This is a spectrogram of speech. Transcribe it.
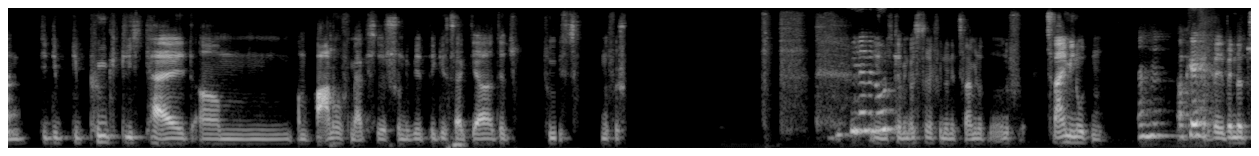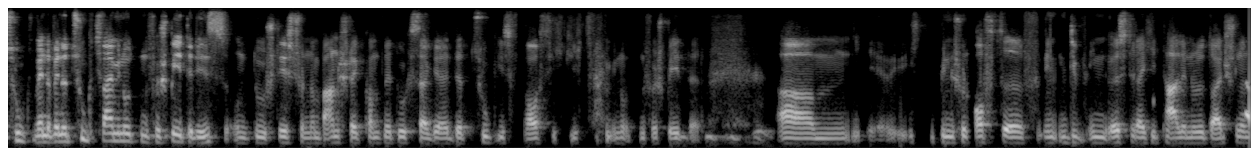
ähm, die, die, die, Pünktlichkeit ähm, am Bahnhof merkst du das schon. Da wird dir gesagt, ja, der Zug ist nur für Wie viele Minuten? Ich glaube, in Österreich nur zwei Minuten. Zwei Minuten. Mhm, okay. Wenn, wenn, der Zug, wenn, wenn der Zug zwei Minuten verspätet ist und du stehst schon am Bahnsteig, kommt eine Durchsage, der Zug ist voraussichtlich zwei Minuten verspätet. Mhm. Ähm, ich bin schon oft äh, in, in, Österreich, Italien oder Deutschland,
